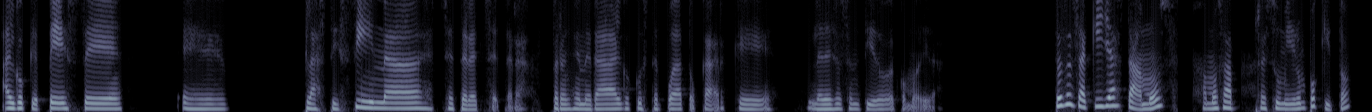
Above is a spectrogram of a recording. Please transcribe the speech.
algo que pese, eh, plasticina, etcétera, etcétera pero en general algo que usted pueda tocar que le dé ese sentido de comodidad. Entonces aquí ya estamos. Vamos a resumir un poquito.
